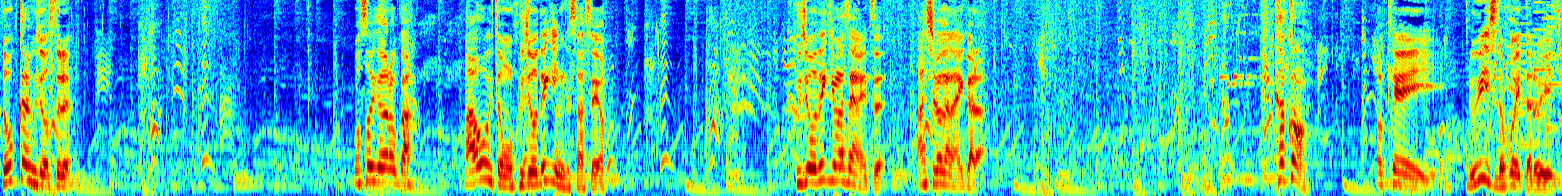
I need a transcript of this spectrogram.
どっから浮上する襲いかかろうか。青いとも浮上できんくさせよう。浮上できません、あいつ。足場がないから。カコンオッケー。ルイージどこ行った？ルイージ。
